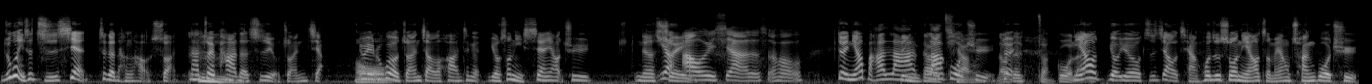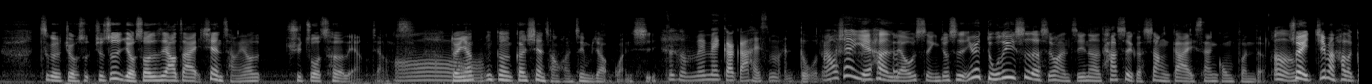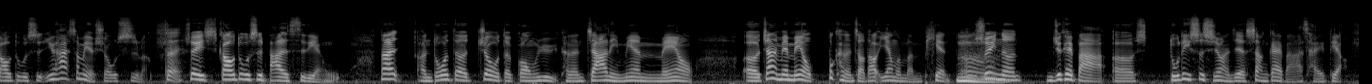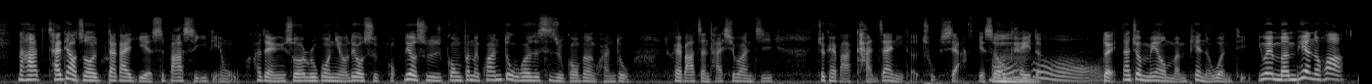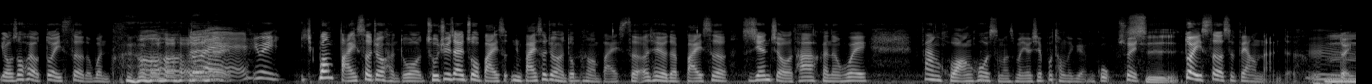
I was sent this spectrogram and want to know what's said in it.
如果你是直线，这个很好算。那最怕的是有转角，因为如果有转角的话，这个有时候你线要去你的水，要凹一下的时候，对，你要把它拉拉过去，对然后，再转过来，你要有有直角墙，或者说你要怎么样穿过去，这个就是就是有时候是要在现场要去做测量这样子。哦，对，要跟跟现场环境比较有关系。这个妹妹嘎嘎还是蛮多的然。后现在也很流行，就是因为独立式的洗碗机呢，它是有个上盖三公分的，嗯所以基本上它的高度是因为它上面有修饰嘛，对所以高度是八十四点五。那很多的旧的公寓，可能家里面没有，呃，家里面没有不可能找到一样的门片，嗯所以呢，你就可以把呃独立式洗碗机的上盖把它拆掉，那它拆掉之后大概也是八十一点五，它等于说如果你有六十公六十公分的宽度或者是四十公分的宽度，就可以把整台洗碗机就可以把它砍在你的厨下，也是 OK 的。哦，对，那就没有门片的问题，因为门片的话，有时候会有对色的问题。哦 对，因为光白色就很多，除去在做白色，你白色就有很多不同的白色，而且有的白色时间久了，它可能会泛黄或什么什么，有些不同的缘故，所以是对色是非常难的。嗯对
